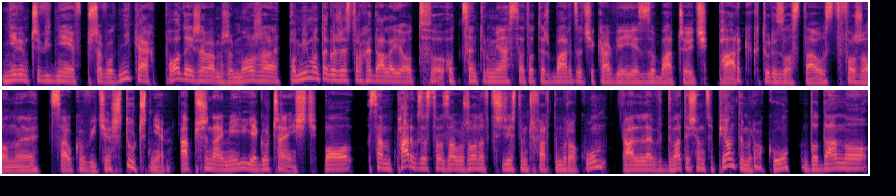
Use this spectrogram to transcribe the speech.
Nie wiem, czy widnieje w przewodnikach, podejrzewam, że może. Pomimo tego, że jest trochę dalej od, od centrum miasta, to też bardzo ciekawie jest zobaczyć park, który został stworzony całkowicie sztucznie, a przynajmniej jego część, bo sam park został założony w 1934 roku, ale w 2005 roku dodano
